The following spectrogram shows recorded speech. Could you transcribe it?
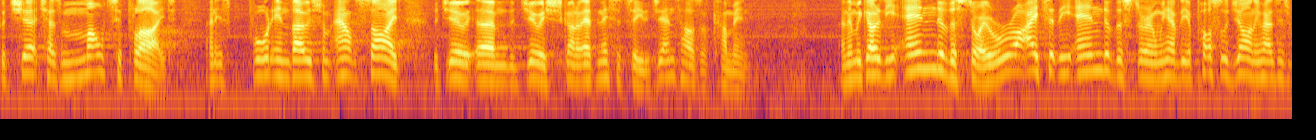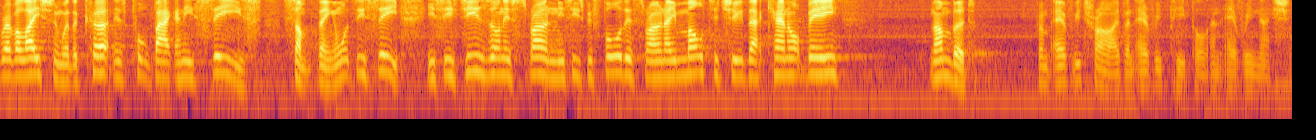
the church has multiplied and it's brought in those from outside the, Jew, um, the Jewish kind of ethnicity. The Gentiles have come in. And then we go to the end of the story, right at the end of the story, and we have the Apostle John who has this revelation where the curtain is pulled back and he sees something. And what does he see? He sees Jesus on his throne, and he sees before the throne a multitude that cannot be numbered from every tribe and every people and every nation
